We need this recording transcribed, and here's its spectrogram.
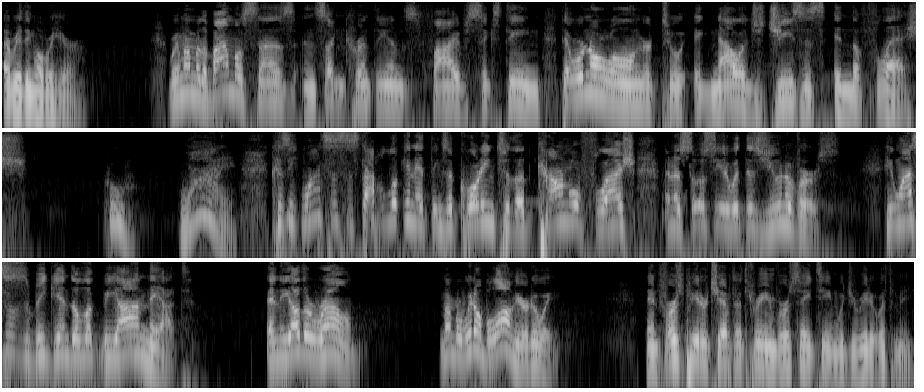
everything over here. Remember, the Bible says in 2 Corinthians 5 16 that we're no longer to acknowledge Jesus in the flesh. Who? Why? Because he wants us to stop looking at things according to the carnal flesh and associated with this universe. He wants us to begin to look beyond that and the other realm. Remember, we don't belong here, do we? In 1 Peter chapter 3 and verse 18, would you read it with me?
